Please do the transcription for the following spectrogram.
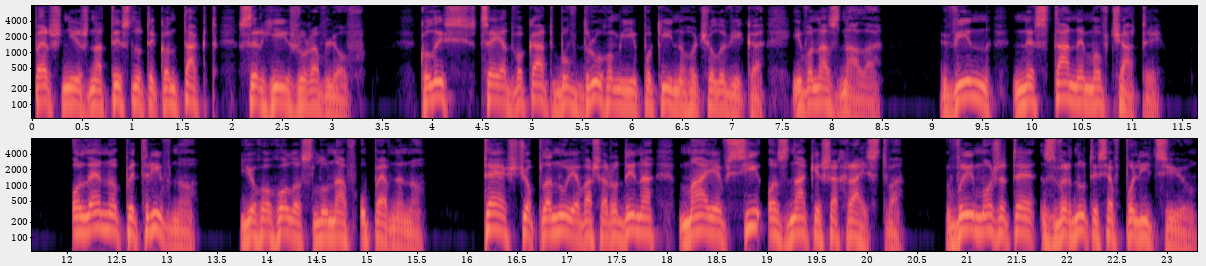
перш ніж натиснути контакт Сергій Журавльов. Колись цей адвокат був другом її покійного чоловіка, і вона знала. Він не стане мовчати. Олено Петрівно, його голос лунав упевнено. Те, що планує ваша родина, має всі ознаки шахрайства. Ви можете звернутися в поліцію.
